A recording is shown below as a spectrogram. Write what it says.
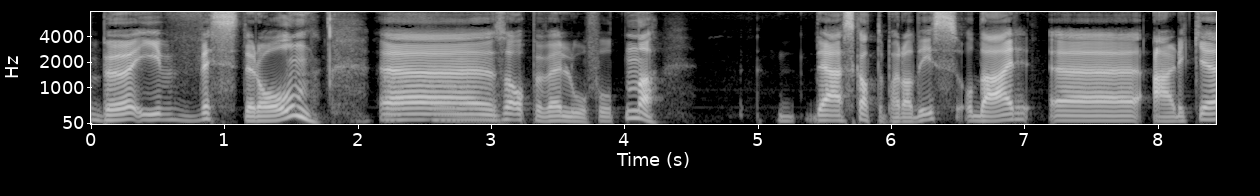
Bø i Vesterålen. Uh, så oppe ved Lofoten, da. Det er skatteparadis, og der eh, er det ikke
